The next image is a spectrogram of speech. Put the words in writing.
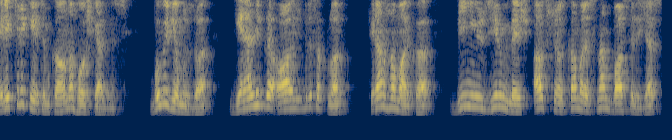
Elektrik Eğitim kanalına hoş geldiniz. Bu videomuzda genellikle A101'e satılan Piranha marka 1125 aksiyon kamerasından bahsedeceğiz.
